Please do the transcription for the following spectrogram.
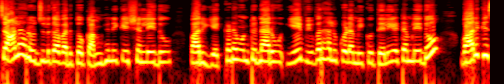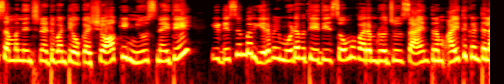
చాలా రోజులుగా వారితో కమ్యూనికేషన్ లేదు. వారు ఎక్కడ ఉంటున్నారు? ఏ వివరాలు కూడా మీకు తెలియటం లేదు. వారికి సంబంధించినటువంటి ఒక షాకింగ్ న్యూస్ నైతే ఈ డిసెంబర్ ఇరవై మూడవ తేదీ సోమవారం రోజు సాయంత్రం ఐదు గంటల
